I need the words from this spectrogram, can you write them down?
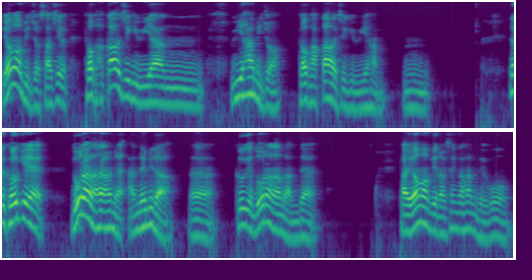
영업이죠. 사실 더 가까워지기 위한 위함이죠. 더 가까워지기 위함. 음. 근데 거기에 놀아나면 안 됩니다. 예. 거기에 놀아나면 안돼. 다 영업이라고 생각하면 되고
